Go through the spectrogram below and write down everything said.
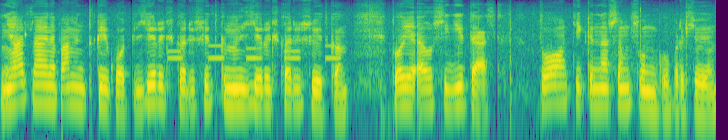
Я знаю на пам'ять такий код. Зірочка, решітка, ну зірочка, решітка. То є LCD тест. То тільки на Samsung працює.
